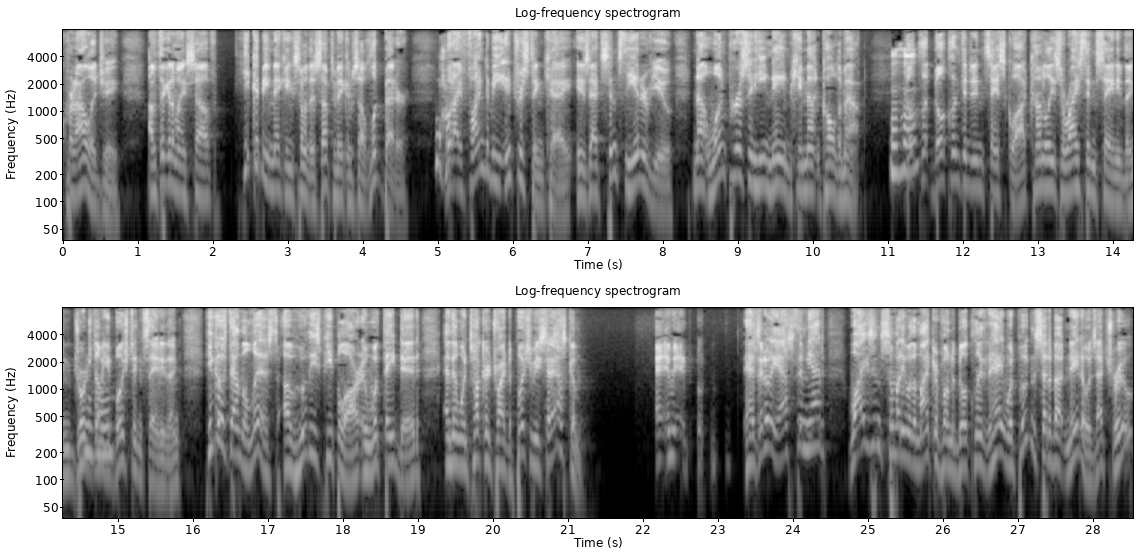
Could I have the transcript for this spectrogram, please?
chronology, I'm thinking to myself, he could be making some of this up to make himself look better. What I find to be interesting, Kay, is that since the interview, not one person he named came out and called him out. Mm-hmm. Bill, Cl- Bill Clinton didn't say squat. Condoleezza Rice didn't say anything. George mm-hmm. W. Bush didn't say anything. He goes down the list of who these people are and what they did. And then when Tucker tried to push him, he said, ask him. I I mean, has anybody asked him yet? Why isn't somebody with a microphone to Bill Clinton? Hey, what Putin said about NATO, is that true?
